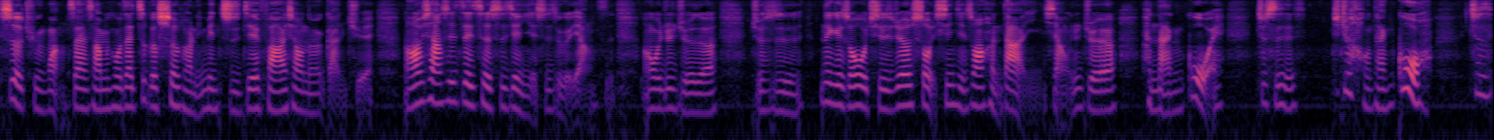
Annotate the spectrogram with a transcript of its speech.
社群网站上面，或在这个社团里面直接发酵那个感觉。然后像是这次事件也是这个样子。然后我就觉得，就是那个时候我其实就受心情受到很大的影响，我就觉得很难过。诶，就是就觉得好难过，就是。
